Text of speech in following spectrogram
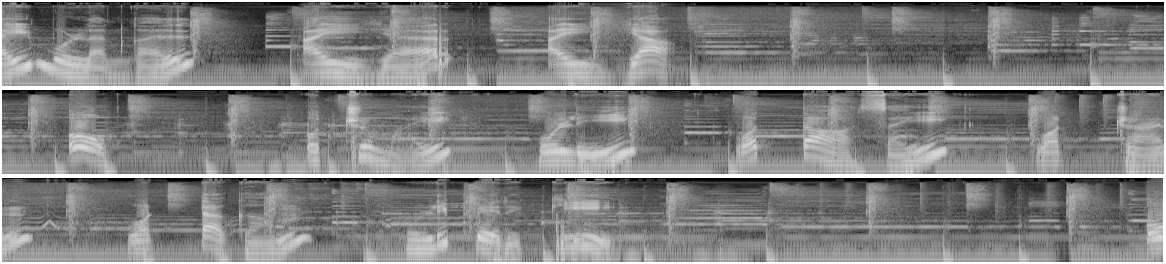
ஐம்புலன்கள் ஐயர் ஐயா. ஓ ஒற்றுமை ஒளி ஒத்தாசை ஒற்றன் ஒட்டகம் ஒளிப்பெருக்கி. ஓ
